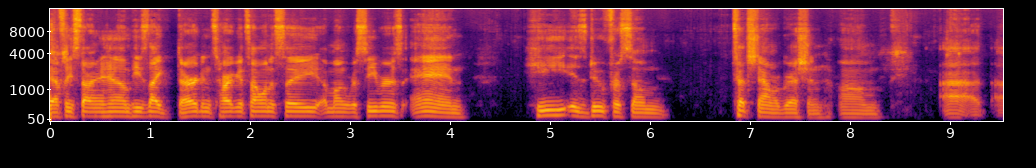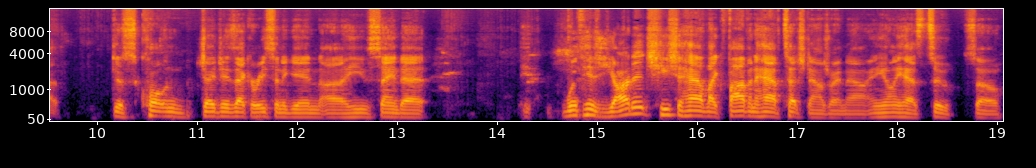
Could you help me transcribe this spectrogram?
Definitely starting him. He's like third in targets, I want to say, among receivers, and he is due for some touchdown regression. Um, I, I just quoting JJ Zachariason again. Uh, he's saying that with his yardage, he should have like five and a half touchdowns right now, and he only has two. So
